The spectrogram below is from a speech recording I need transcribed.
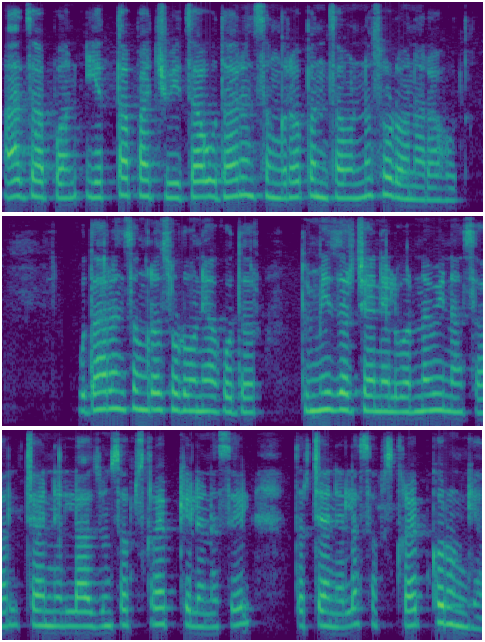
आज आपण इयत्ता पाचवीचा उदाहरण संग्रह पंचावन्न सोडवणार आहोत. उदाहरण संग्रह सोडवण्या अगोदर तुम्ही जर चॅनेलवर नवीन असाल चॅनेलला अजून सबस्क्राईब केलं नसेल तर चॅनेलला सबस्क्राईब करून घ्या.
